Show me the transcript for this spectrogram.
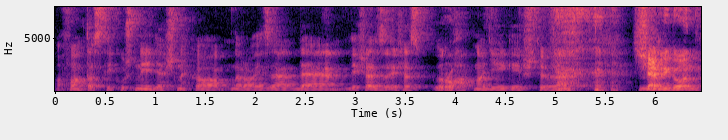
a a Fantasztikus négyesnek a rajzát, de, és ez, és ez rohadt nagy égés tőlem. Semmi gond.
